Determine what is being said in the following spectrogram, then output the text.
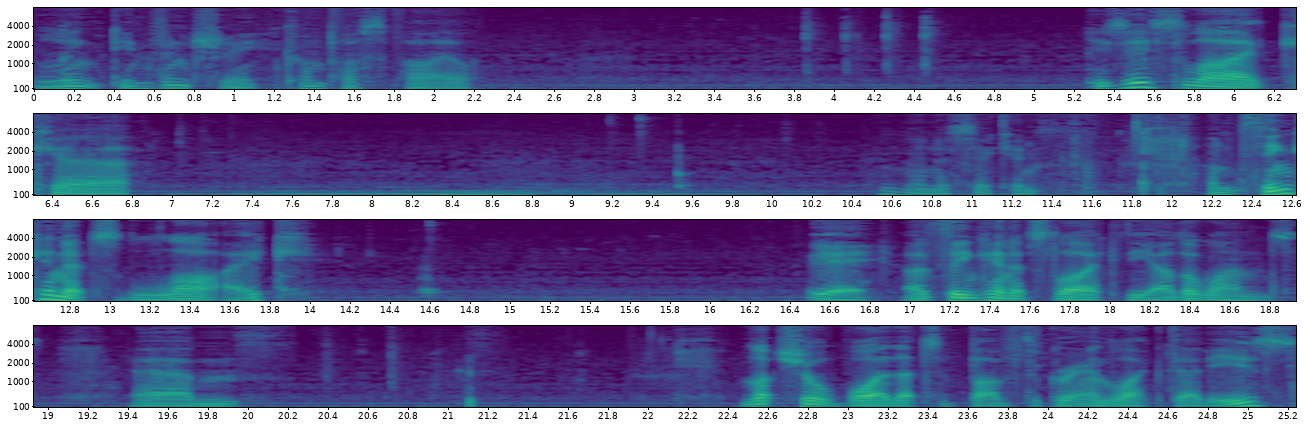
Linked inventory, compost pile. Is this like, uh, hang on a second. I'm thinking it's like, yeah, I'm thinking it's like the other ones. Um, I'm not sure why that's above the ground like that is.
